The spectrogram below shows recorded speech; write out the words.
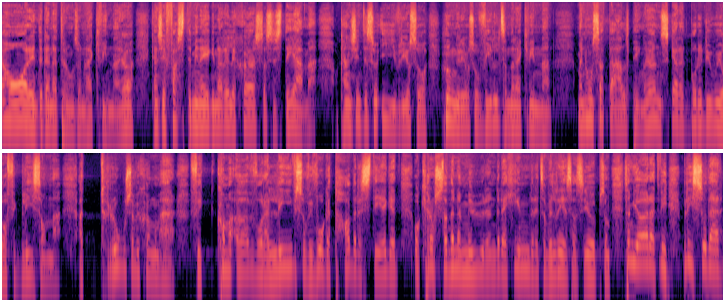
Jag har inte den här tron som den här kvinnan. Jag kanske är fast i mina egna religiösa system. Och kanske inte så ivrig och så hungrig och så vild som den här kvinnan. Men hon satte allting och jag önskar att både du och jag fick bli sådana. Att tro som vi sjöng om här fick komma över våra liv så vi vågar ta det där steget och krossa den där muren, det där hindret som vill resa sig upp. Som, som gör att vi blir så där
